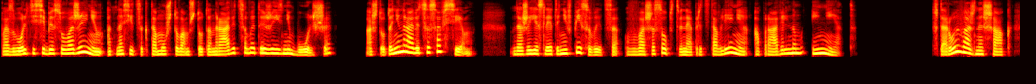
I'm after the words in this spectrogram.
Позвольте себе с уважением относиться к тому, что вам что-то нравится в этой жизни больше, а что-то не нравится совсем, даже если это не вписывается в ваше собственное представление о правильном и нет. Второй важный шаг —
